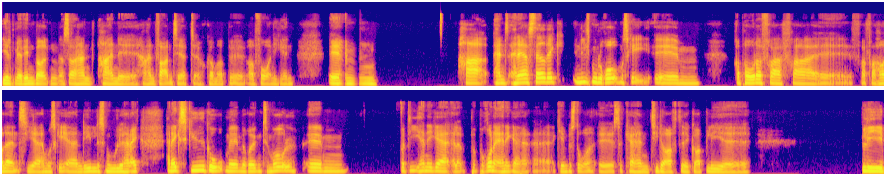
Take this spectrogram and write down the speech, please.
hjælpe med at vinde bolden, og så har han, har han, øh, har han farten til at, til at komme op, øh, op foran igen. Øhm, har, han, han er stadigvæk en lille smule rå måske. Øhm, rapporter fra, fra, øh, fra, fra Holland siger, at han måske er en lille smule. Han er ikke, han er ikke skide god med, med ryggen til mål, øhm, fordi han ikke er, eller på, på grund af, at han ikke er, er kæmpestor, øh, så kan han tit og ofte godt blive, øh, blive,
